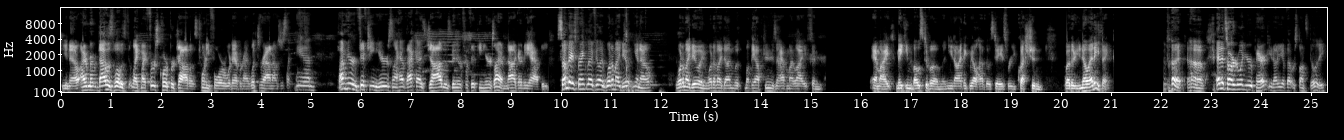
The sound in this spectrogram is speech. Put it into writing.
You know, I remember that was what was like my first corporate job. I was 24 or whatever, and I looked around. I was just like, man if I'm here in 15 years and I have that guy's job who's been here for 15 years, I am not going to be happy. Some days, frankly, I feel like, what am I doing? You know, what am I doing? What have I done with the opportunities I have in my life? And am I making the most of them? And, you know, I think we all have those days where you question whether you know anything. But, uh, and it's harder when you're a parent, you know, you have that responsibility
